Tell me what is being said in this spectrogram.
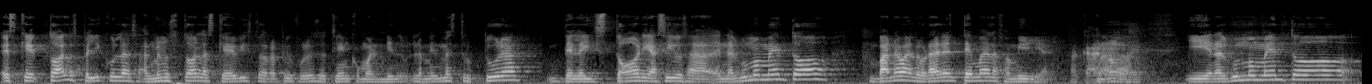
es que todas las películas, al menos todas las que he visto de Rápido y Furioso, tienen como el la misma estructura de la historia, así, o sea, en algún momento van a valorar el tema de la familia, acá, ¿no? Ajá. Y en algún momento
